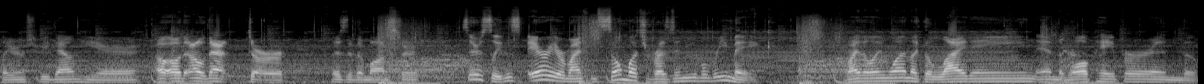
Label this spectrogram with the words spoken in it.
Playroom should be down here. Oh, oh, oh, that. Durr. There's the monster. Seriously, this area reminds me so much of Resident Evil Remake. Am I the only one? Like the lighting and the wallpaper and the...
